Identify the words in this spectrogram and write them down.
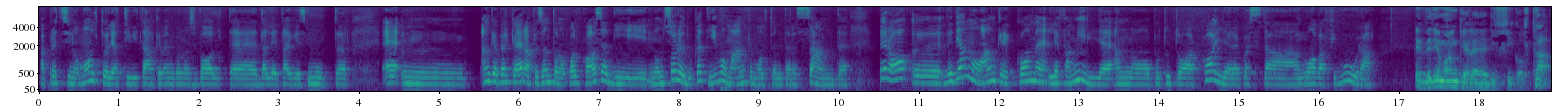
apprezzino molto le attività che vengono svolte dalle Tagesmutter, e, mh, mm, anche perché rappresentano qualcosa di non solo educativo ma anche molto interessante. Però eh, vediamo anche come le famiglie hanno potuto accogliere questa nuova figura. E vediamo anche le difficoltà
